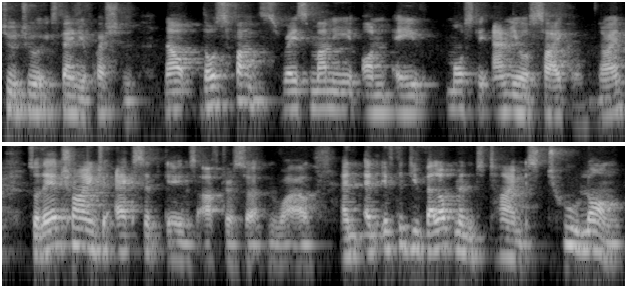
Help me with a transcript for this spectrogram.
to, to explain your question. Now, those funds raise money on a mostly annual cycle, right? So they're trying to exit games after a certain while. And, and if the development time is too long,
